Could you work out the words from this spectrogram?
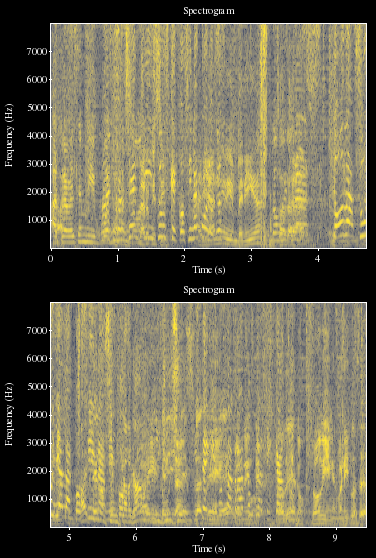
a través de mi buen Nuestro chef Claro que sí. que cocina con los dioses. bienvenida. ¿Cómo Muchas estás? Toda suya la Ahí te cocina, nos mijos. encargamos, mi Jesus. Seguimos al rato platicando. Todo bien, hermanito. Placer.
